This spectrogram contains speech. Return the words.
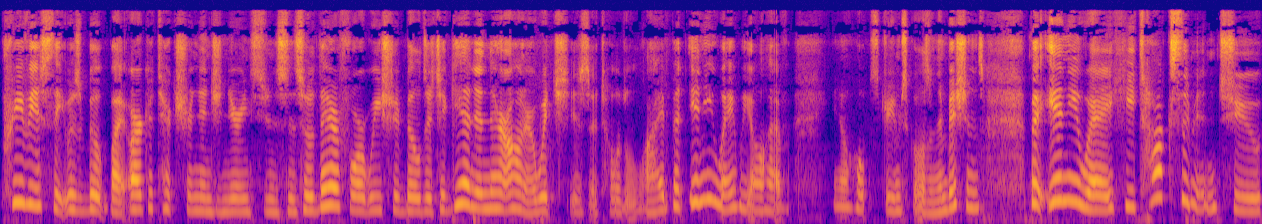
previously it was built by architecture and engineering students, and so therefore we should build it again in their honor, which is a total lie. But anyway, we all have, you know, hopes, dreams, goals, and ambitions. But anyway, he talks them into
